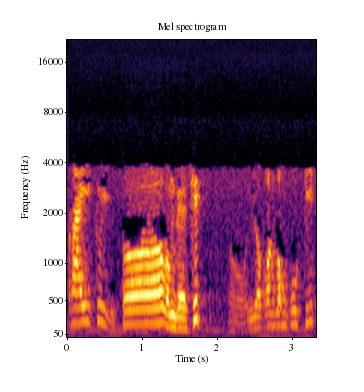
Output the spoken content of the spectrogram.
raiku iki. Oh, wong desit. Oh, iya kon wong kudit.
